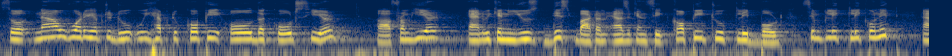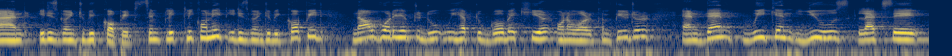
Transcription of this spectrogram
So now what we have to do we have to copy all the codes here uh, from here and we can use this button as you can see copy to clipboard. Simply click on it and it is going to be copied. Simply click on it it is going to be copied. Now what we have to do we have to go back here on our computer and then we can use let's say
